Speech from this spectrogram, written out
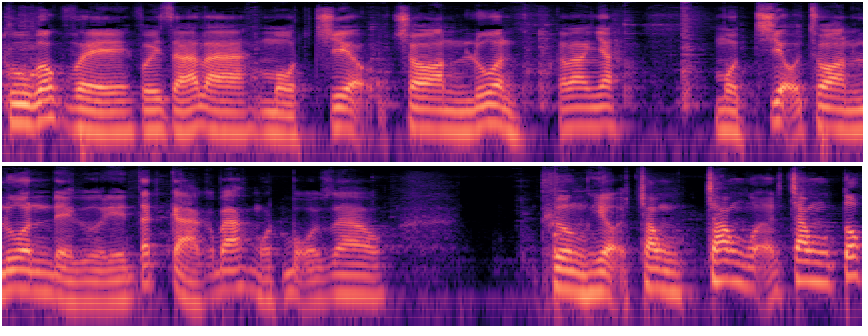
Thu gốc về với giá là một triệu tròn luôn, các bác nhá. Một triệu tròn luôn để gửi đến tất cả các bác một bộ dao thương hiệu trong trong trong top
